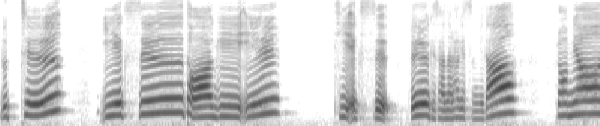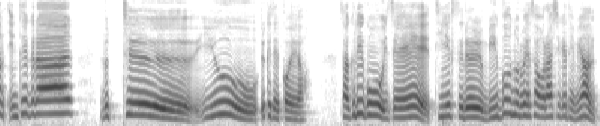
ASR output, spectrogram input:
루트 2x 더하기 1 dx를 계산을 하겠습니다. 그러면 인테그랄 루트 u 이렇게 될 거예요. 자, 그리고 이제 dx를 미분으로 해석을 하시게 되면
